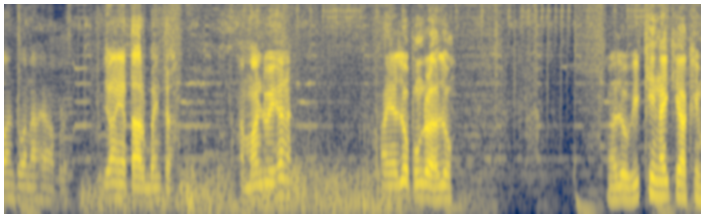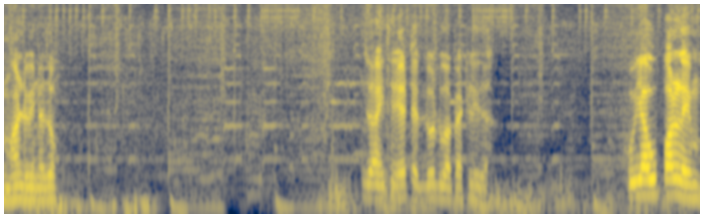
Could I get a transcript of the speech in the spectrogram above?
બાંધવાના છે આપણે. જો અહીંયા તાર બાંધતા આ માંડવી છે ને અહીંયા જો પૂંડળા જો. આ જો વીખી નાખી આખી માંડવીને જો. જો અહીંથી હેઠે દોડવા કાઢ લીધા. હુયા ઉપાડ લે એમ.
